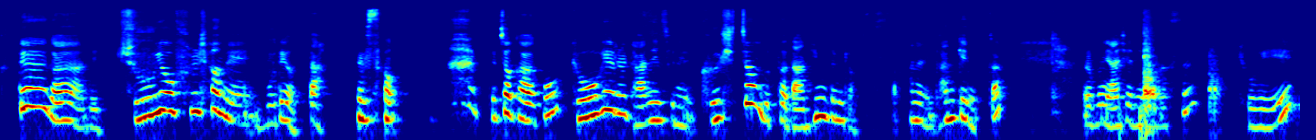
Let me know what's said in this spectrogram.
그때가 이제 주요 훈련의 무대였다. 그래서 개척하고 교회를 다닐 수 있는 그 시점부터 난 힘든 게 없었어. 하나님과 함께니까. 여러분이 아셔야 되는 것은 교회에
